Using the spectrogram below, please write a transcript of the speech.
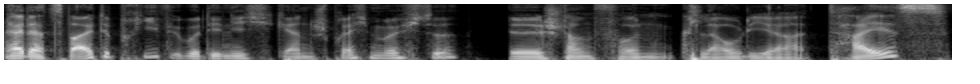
Ja, der zweite Brief, über den ich gerne sprechen möchte, äh, stammt von Claudia Theis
